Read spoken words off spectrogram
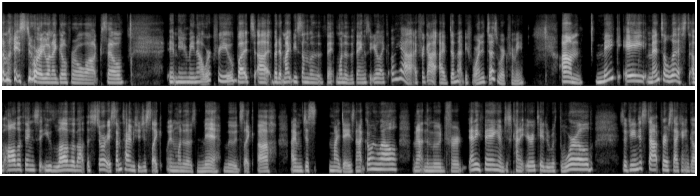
on my story when I go for a walk. So it may or may not work for you, but uh, but it might be some of the th- one of the things that you're like, oh yeah, I forgot I've done that before, and it does work for me. Um, make a mental list of all the things that you love about the story. Sometimes you're just like in one of those meh moods, like, ah, I'm just my day's not going well. I'm not in the mood for anything. I'm just kind of irritated with the world. So if you can just stop for a second and go,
